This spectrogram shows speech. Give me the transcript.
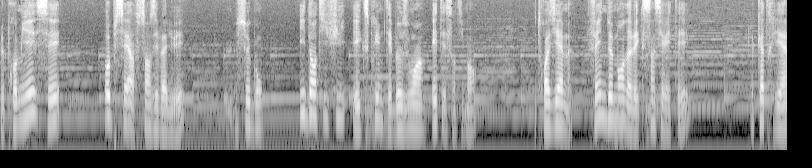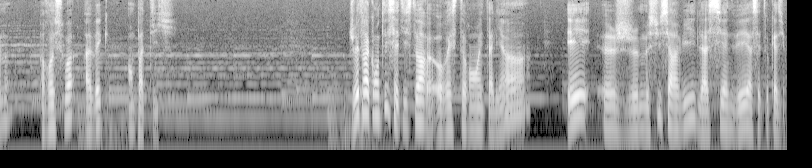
Le premier, c'est observe sans évaluer. Le second, identifie et exprime tes besoins et tes sentiments. Le troisième, fais une demande avec sincérité. Le quatrième, reçoit avec empathie. Je vais te raconter cette histoire au restaurant italien et euh, je me suis servi de la CNV à cette occasion.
